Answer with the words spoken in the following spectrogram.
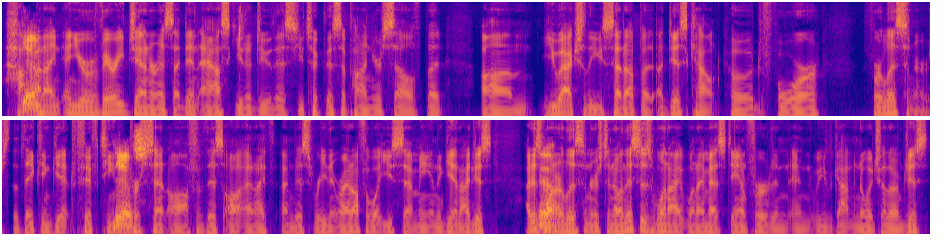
How, Yeah. and, I, and you're very generous. I didn't ask you to do this. You took this upon yourself, but um, you actually set up a, a discount code for for listeners that they can get 15% off of this Uh, and I, i'm just reading it right off of what you sent me and again i just i just Yeah. want our listeners to know and this is when i when i met stanford and, and we've gotten to know each other i'm just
